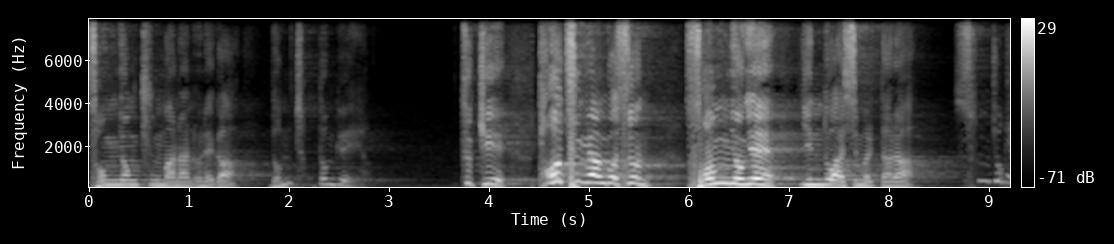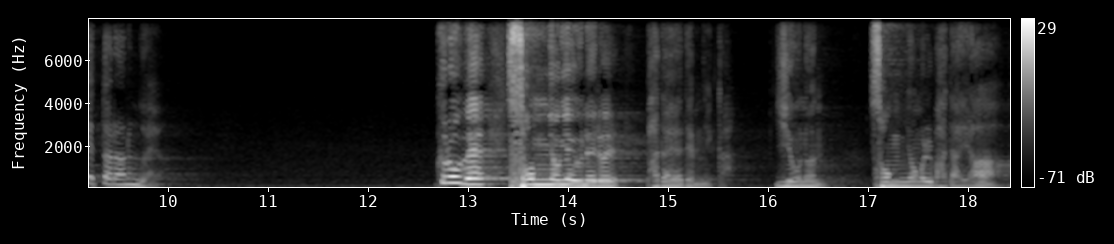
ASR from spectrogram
성령 충만한 은혜가 넘쳤던 교회예요. 특히 더 중요한 것은 성령의 인도하심을 따라 순종했다라는 거예요. 그럼 왜 성령의 은혜를 받아야 됩니까? 이유는 성령을 받아야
